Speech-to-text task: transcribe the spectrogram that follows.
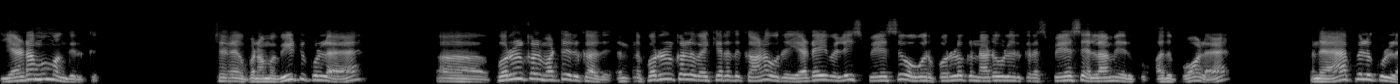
இடமும் அங்கே இருக்கு. சரி இப்போ நம்ம வீட்டுக்குள்ள பொருட்கள் மட்டும் இருக்காது. அந்த பொருட்கள் வைக்கிறதுக்கான ஒரு இடைவெளி ஸ்பேஸ் ஒவ்வொரு பொருளுக்கு நடுவில் இருக்கிற ஸ்பேஸ் எல்லாமே இருக்கும். அது போல அந்த ஆப்பிளுக்குள்ள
